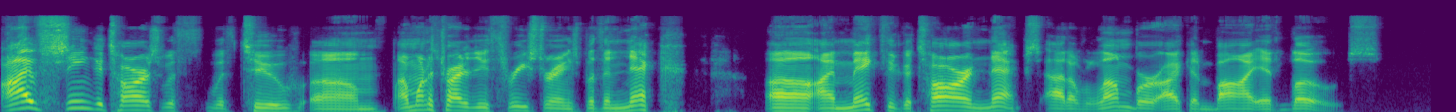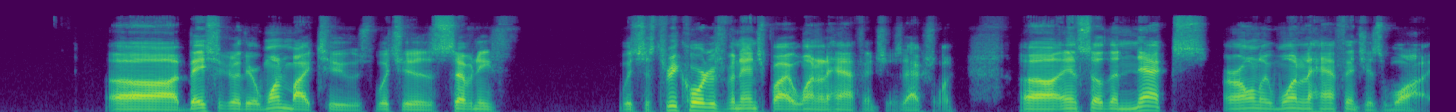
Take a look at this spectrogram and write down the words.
I've seen guitars with with two. Um, I want to try to do three strings, but the neck, uh, I make the guitar necks out of lumber I can buy at Lowe's. Uh, basically they're one by twos, which is seventy, which is three quarters of an inch by one and a half inches actually. Uh, and so the necks are only one and a half inches wide.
